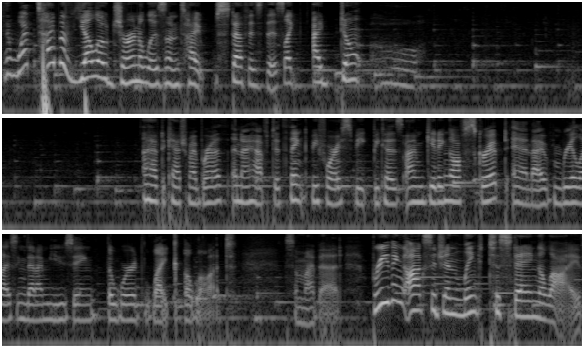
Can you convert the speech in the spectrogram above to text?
What type of yellow journalism type stuff is this? Like I don't oh. I have to catch my breath and I have to think before I speak because I'm getting off script and I'm realizing that I'm using the word like a lot so my bad. Breathing oxygen linked to staying alive.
